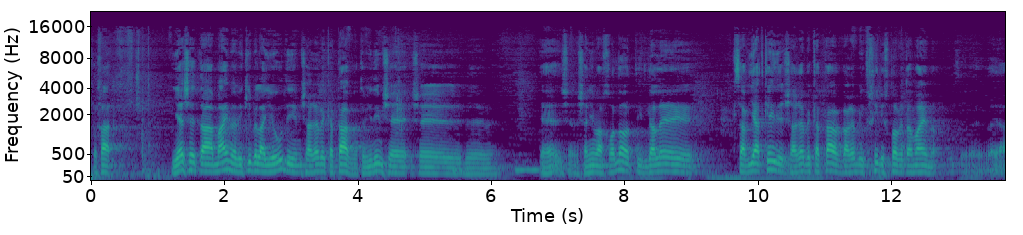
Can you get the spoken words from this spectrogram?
סליחה, יש את המים וקיבל היהודים שהרבא כתב, אתם יודעים שבשנים האחרונות התגלה יד קדש שהרבא כתב והרבא התחיל לכתוב את המים. זה היה...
